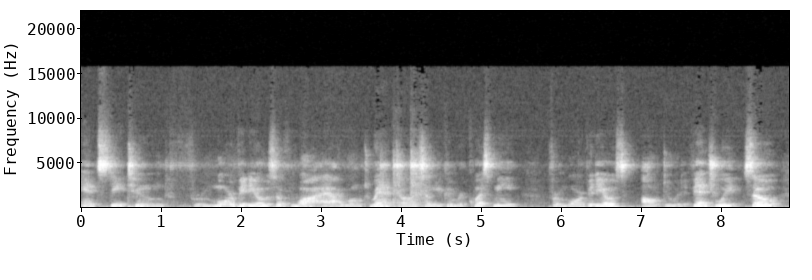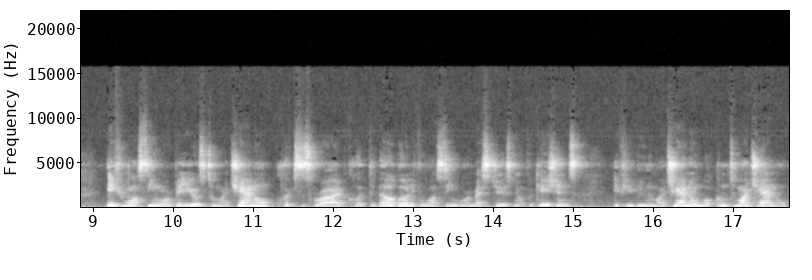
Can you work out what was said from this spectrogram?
And stay tuned for more videos of why I won't rant on, so you can request me for more videos. I'll do it eventually. So, if you want to see more videos to my channel, click subscribe, click the bell button if you want to see more messages, notifications. If you're new to my channel, welcome to my channel.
